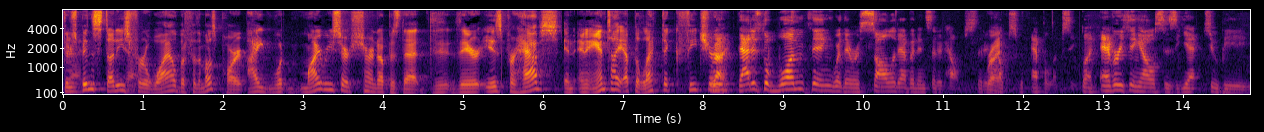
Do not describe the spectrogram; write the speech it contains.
there's been studies for a while, but for the most part, I what my research turned up is that th- there is perhaps an, an anti-epileptic feature. Right. That is the one thing where there is solid evidence that it helps, that it Right. Helps with epilepsy. But everything else is yet to be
